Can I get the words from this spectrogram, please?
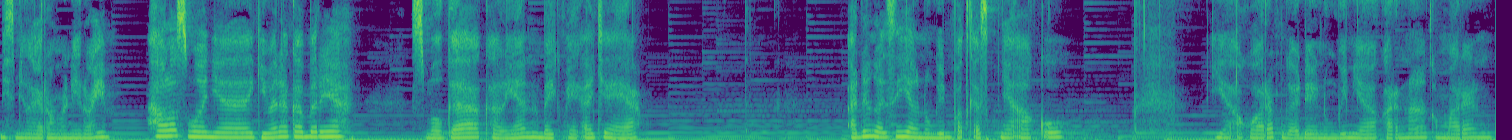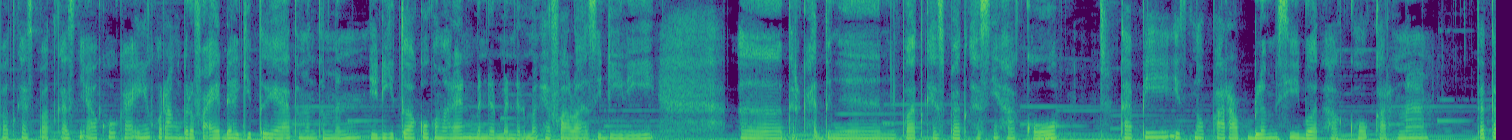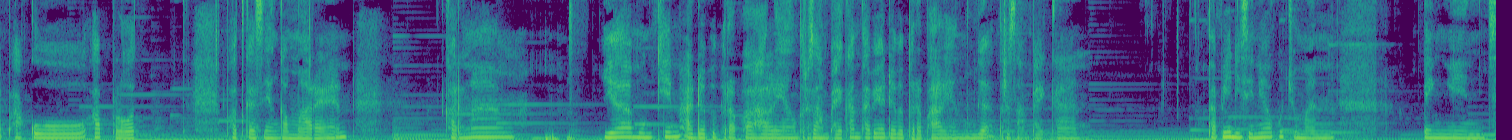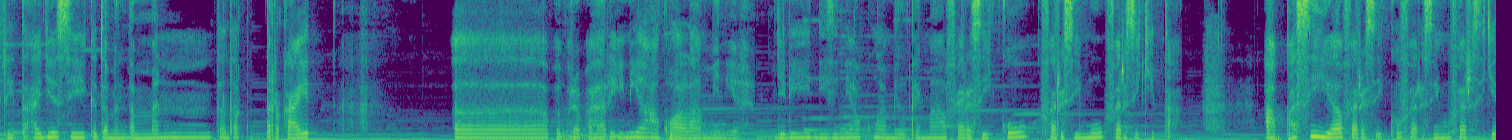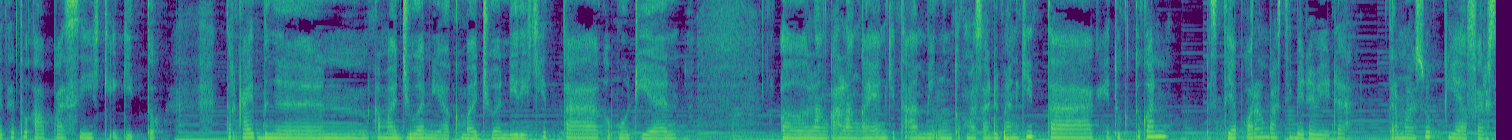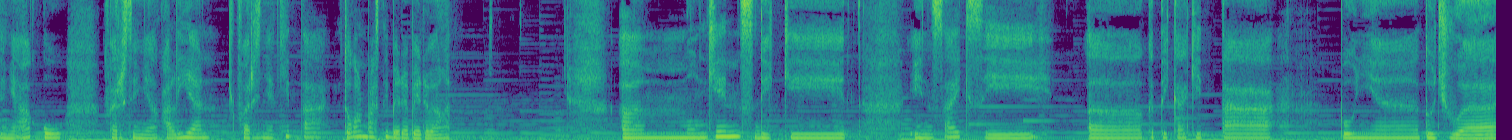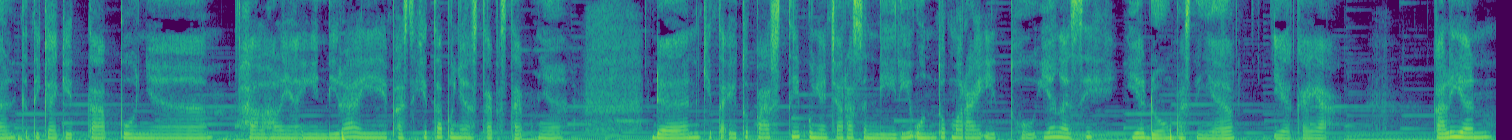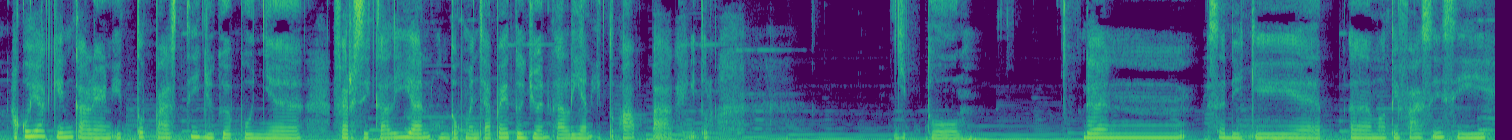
Bismillahirrahmanirrahim Halo semuanya, gimana kabarnya? Semoga kalian baik-baik aja ya Ada gak sih yang nungguin podcastnya aku? Ya aku harap gak ada yang nungguin ya Karena kemarin podcast-podcastnya aku kayaknya kurang berfaedah gitu ya teman-teman Jadi itu aku kemarin bener-bener mengevaluasi diri uh, Terkait dengan podcast-podcastnya aku Tapi it's no problem sih buat aku Karena tetap aku upload podcast yang kemarin karena ya mungkin ada beberapa hal yang tersampaikan tapi ada beberapa hal yang enggak tersampaikan. Tapi di sini aku cuman pengen cerita aja sih ke teman-teman tentang terkait uh, beberapa hari ini yang aku alamin ya. Jadi di sini aku ngambil tema versiku versimu versi kita apa sih ya versiku, versimu, versi kita itu apa sih? Kayak gitu. Terkait dengan kemajuan ya kemajuan diri kita kemudian langkah langkah-langkah yang kita ambil untuk masa depan kita itu tuh kan setiap orang pasti beda-beda. Termasuk ya versinya aku versinya kalian versinya kita itu kan pasti beda-beda banget. Um, mungkin sedikit insight sih uh, ketika kita punya tujuan, ketika kita punya hal-hal yang ingin diraih, pasti kita punya step-stepnya. Dan kita itu pasti punya cara sendiri untuk meraih itu. Iya gak sih? Iya dong pastinya. Ya kayak kalian, aku yakin kalian itu pasti juga punya versi kalian untuk mencapai tujuan kalian itu apa kayak gitu loh. Gitu dan sedikit uh, motivasi sih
